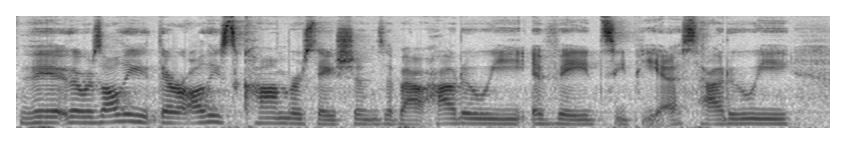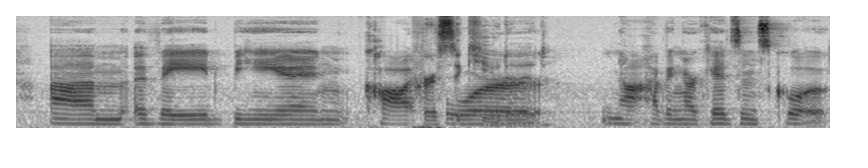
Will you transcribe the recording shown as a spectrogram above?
there, there was all the, there were all these conversations about how do we evade CPS? How do we um, evade being caught Persecuted. for not having our kids in school?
